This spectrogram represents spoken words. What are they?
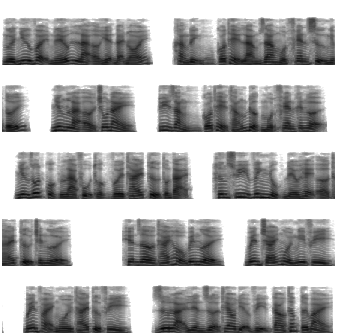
người như vậy nếu là ở hiện đại nói, khẳng định có thể làm ra một phen sự nghiệp tới, nhưng là ở chỗ này, tuy rằng có thể thắng được một phen khen ngợi, nhưng rốt cuộc là phụ thuộc với thái tử tồn tại, hương suy vinh nhục đều hệ ở thái tử trên người. Hiện giờ thái hậu bên người, bên trái ngồi nghi phi, bên phải ngồi thái tử phi, dư lại liền dựa theo địa vị cao thấp tới bài,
